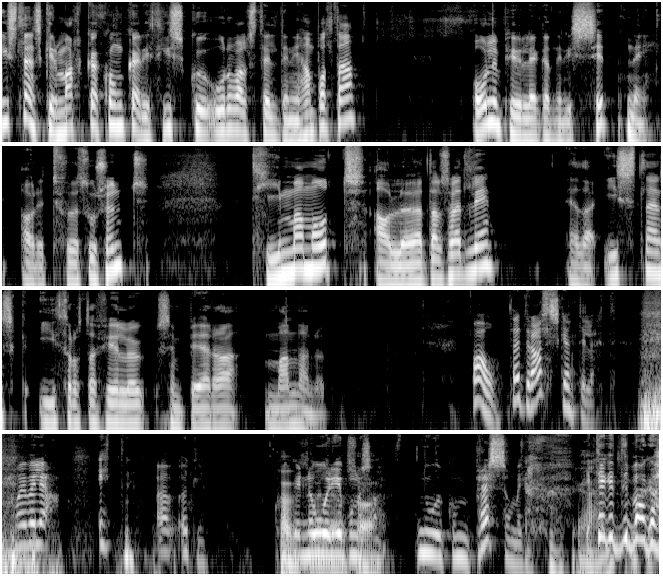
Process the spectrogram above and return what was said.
Íslenskir markakongar í Þísku úrvalstildin í handbolta, olimpíuleikarnir í Sydney árið 2000, tímamót á lögadalsvelli eða Íslensk íþróttafélög sem bera mannanöfn. Vá, þetta er allt skemmtilegt. Má ég velja eitt af öllu? Hvað Ok, viltu nú er ég búin að nú er komin press á mig. Ég tek þetta tilbaka.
